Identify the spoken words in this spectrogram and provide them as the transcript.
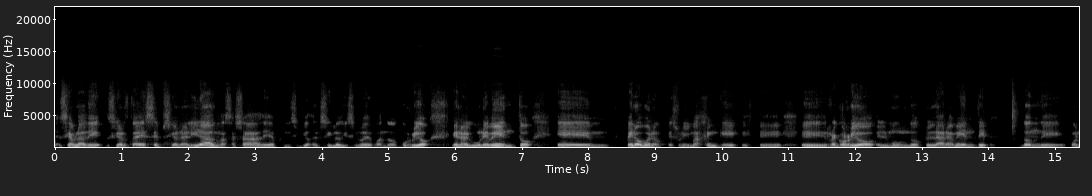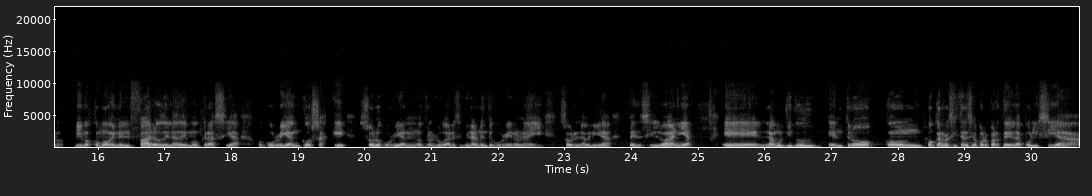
se habla de cierta excepcionalidad, más allá de principios del siglo XIX, cuando ocurrió en algún evento. Eh, pero bueno, es una imagen que este, eh, recorrió el mundo claramente, donde, bueno, vimos como en el faro de la democracia ocurrían cosas que solo ocurrían en otros lugares y finalmente ocurrieron ahí sobre la avenida Pensilvania. Eh, la multitud entró con poca resistencia por parte de la policía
